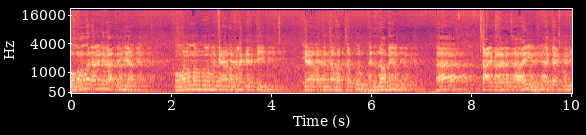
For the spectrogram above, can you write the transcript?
ഓണം വരാൻ വേണ്ടി കാത്തിരിക്കുക. ഓണം വന്ന് നമ്മൾ കേരളത്തിലേക്ക് എത്തി. കേരളത്തിന്റെ പച്ചപ്പും ഹരിതാഭയും ആ ചായക്കടയിലെ ചായയും ഒക്കെ കൂടി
